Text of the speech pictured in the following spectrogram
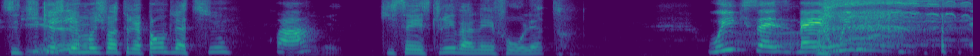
Sais-tu qu'est-ce euh, que moi je vais te répondre là-dessus? Quoi? Qui s'inscrivent à l'infolettre. Oui, qui s'in- ben oui.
